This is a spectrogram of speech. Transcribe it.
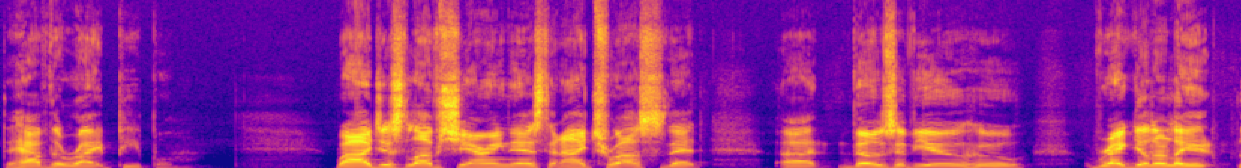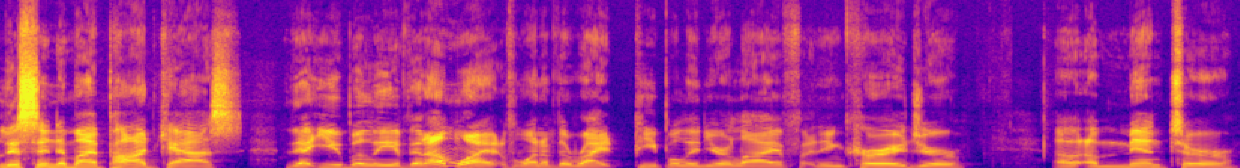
to have the right people. Well, I just love sharing this, and I trust that uh, those of you who regularly listen to my podcast, that you believe that I'm one of the right people in your life, an encourager, a, a mentor,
